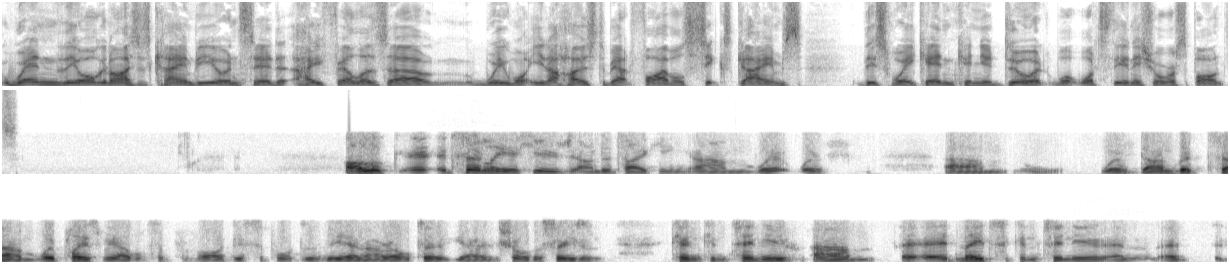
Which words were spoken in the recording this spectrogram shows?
when the organisers came to you and said, "Hey, fellas, uh, we want you to host about five or six games this weekend. Can you do it?" What, what's the initial response? Oh, look, it's certainly a huge undertaking. Um, we have um, we've done, but um, we're pleased to be able to provide this support to the NRL to you know ensure the season can continue. Um, it, needs to continue, and it, it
